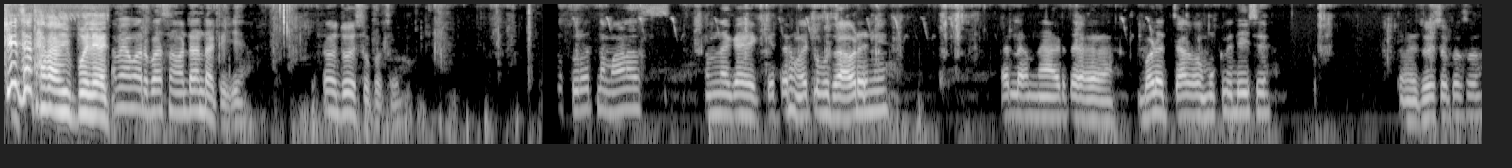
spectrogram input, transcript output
કે જથાભાવી બોલે? અમે અમારી ભાષામાં દાંડા કહીએ. તમે જોઈ શકો છો. સુરતના માણસ અમને કહે ખેતરમાં એટલું બધું આવડે નહીં. એટલે અમને આ રીતે બળદ ચાળવા મોકલી દે છે. તમે જોઈ શકો છો.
